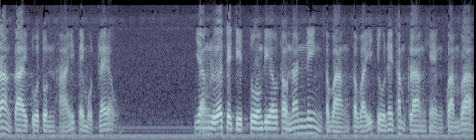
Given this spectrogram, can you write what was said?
ร่างกายตัวตนหายไปหมดแล้ว ยังเหลือแต่จิตดวงเดียวเท่านั้นนิ่งสว่างสวัยอยู่ในถ้ำกลางแห่งความว่าง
